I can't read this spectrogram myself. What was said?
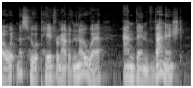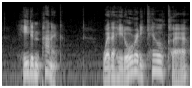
a witness who appeared from out of nowhere and then vanished, he didn't panic. Whether he'd already killed Claire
